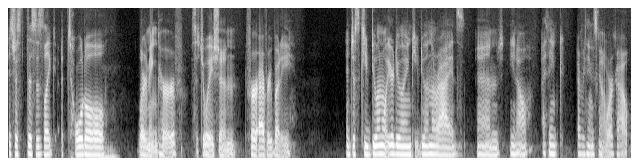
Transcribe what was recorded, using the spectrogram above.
It's just this is like a total mm-hmm. Learning curve situation for everybody and just keep doing what you're doing, keep doing the rides, and you know, I think everything's gonna work out.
